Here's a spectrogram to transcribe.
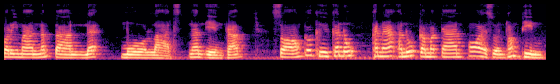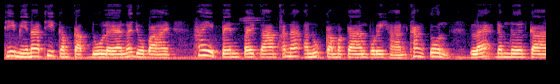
ปริมาณน้ำตาลและโมลาสนั่นเองครับ 2 ก็คือคณะคณะอนุกรรมการอ้อยส่วนท้องถิ่นที่มีหน้าที่กำกับดูแลนโยบาย ให้เป็นไปตามคณะอนุกรรมการบริหารข้างต้น และดำเนินการ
